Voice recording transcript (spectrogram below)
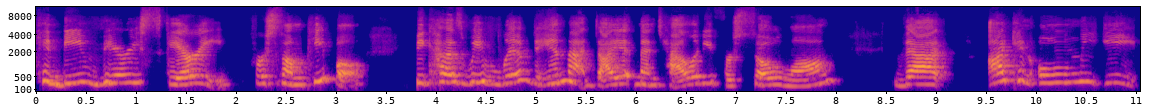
can be very scary for some people because we've lived in that diet mentality for so long that I can only eat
